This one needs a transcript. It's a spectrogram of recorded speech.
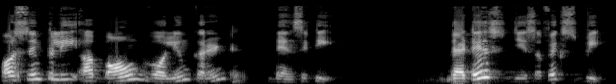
or simply a bound volume current density that is j suffix b.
